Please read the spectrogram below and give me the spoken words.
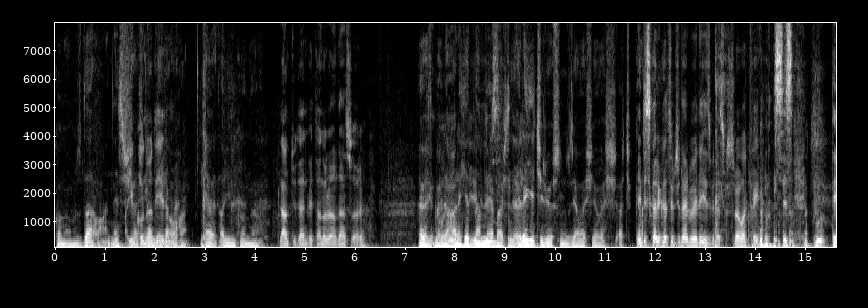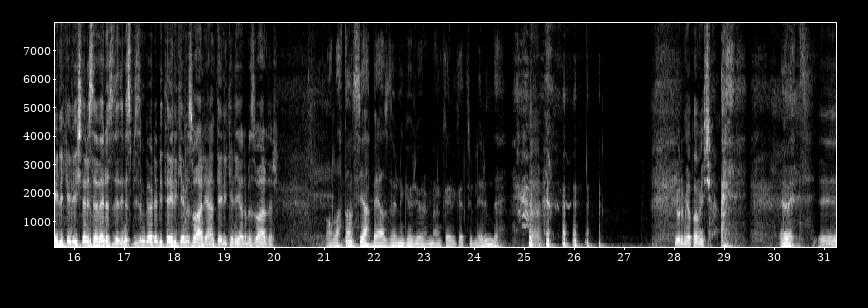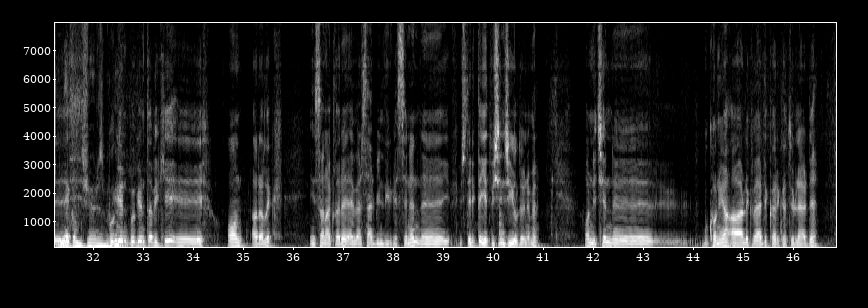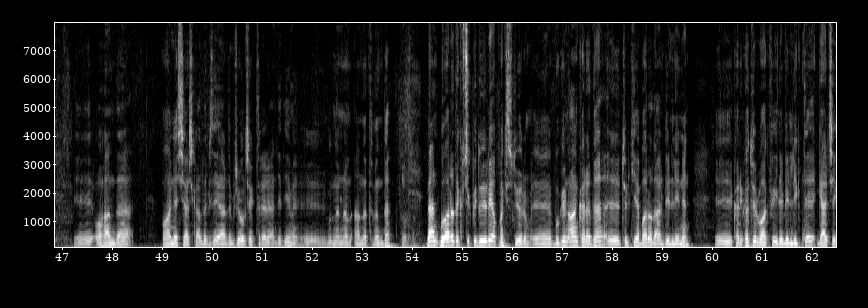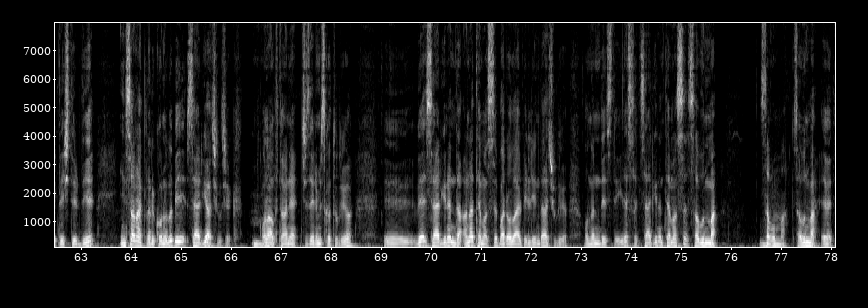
Konuğumuz da Ohannes Ayın Şaşkan konuğu diyelim mi? Ohan. Evet, ayın konuğu. Lantü'den ve Tanoral'dan sonra Evet böyle hareketlenmeye başladı. Evet. Ele geçiriyorsunuz yavaş yavaş açık E biz karikatürcüler böyleyiz biraz kusura bakmayın. Siz bu tehlikeli işleri severiz dediniz. Bizim böyle bir tehlikemiz var yani tehlikeli yanımız vardır. Allah'tan siyah beyazlarını görüyorum ben karikatürlerin de. Yorum yapamayacağım. evet. Ee, ne konuşuyoruz bugün? Bugün bugün tabii ki e, 10 Aralık İnsan Hakları Evversel Bildirgesi'nin e, üstelik de 70. yıl dönümü. Onun için e, bu konuya ağırlık verdik karikatürlerde. E, Ohan da Ohannes Şaşkal da bize yardımcı olacaktır herhalde değil mi? E, bunların anlatımında. Ben bu arada küçük bir duyuru yapmak istiyorum. E, bugün Ankara'da e, Türkiye Barolar Birliği'nin e, Karikatür Vakfı ile birlikte gerçekleştirdiği insan hakları konulu bir sergi açılacak. Hmm. 16 tane çizerimiz katılıyor. Ee, ve serginin de ana teması Barolar Birliği'nde açılıyor. Onların desteğiyle. Serginin teması savunma. Savunma. Savunma, evet.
